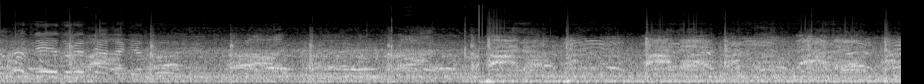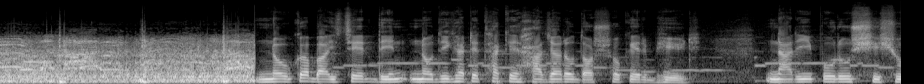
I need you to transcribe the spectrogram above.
আমরা যে জোরে চা থাকে তো নৌকা বাইচের দিন নদীঘাটে থাকে হাজারো দর্শকের ভিড়। নারী, পুরুষ, শিশু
